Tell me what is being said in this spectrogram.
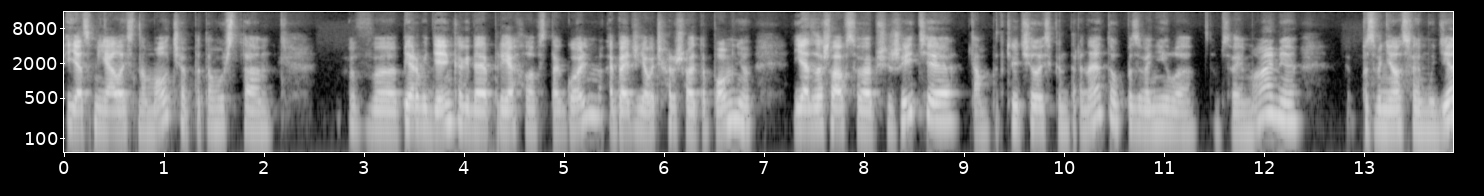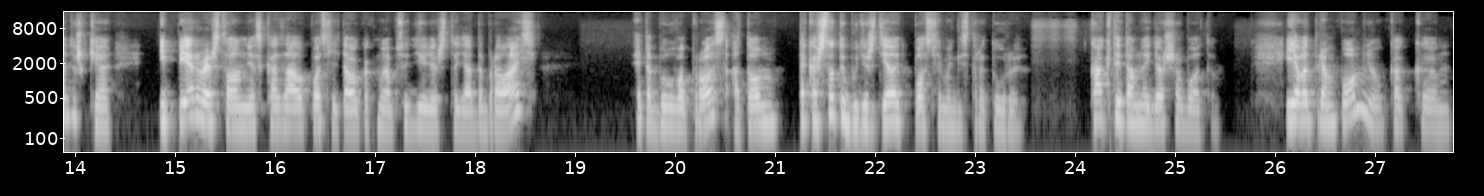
я смеялась, но молча, потому что в первый день, когда я приехала в Стокгольм, опять же, я очень хорошо это помню, я зашла в свое общежитие, там подключилась к интернету, позвонила там, своей маме, позвонила своему дедушке, и первое, что он мне сказал после того, как мы обсудили, что я добралась, это был вопрос о том, так а что ты будешь делать после магистратуры? Как ты там найдешь работу? И я вот прям помню, как... Эм,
